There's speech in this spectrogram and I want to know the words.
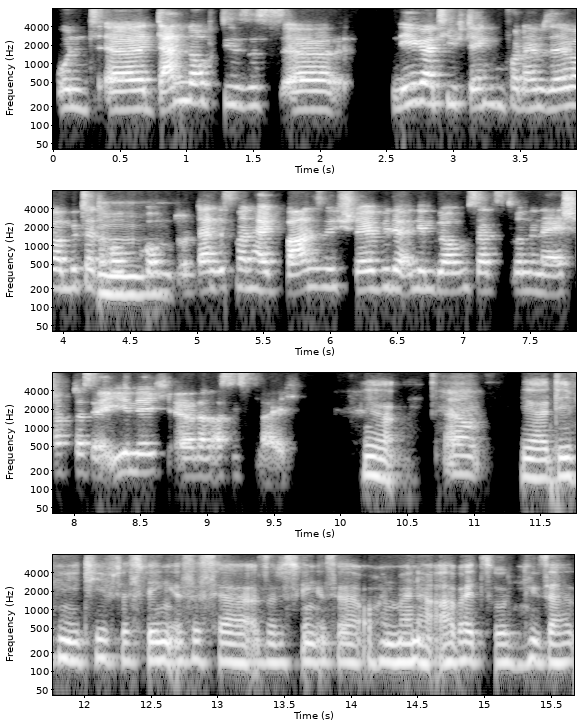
Und äh, dann noch dieses äh, Negativdenken von einem selber mit da drauf mhm. kommt. Und dann ist man halt wahnsinnig schnell wieder in dem Glaubenssatz drin, naja, ich schaffe das ja eh nicht, äh, dann lasse ich es gleich. Ja. ja. Ja, definitiv. Deswegen ist es ja, also deswegen ist ja auch in meiner Arbeit so dieser,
